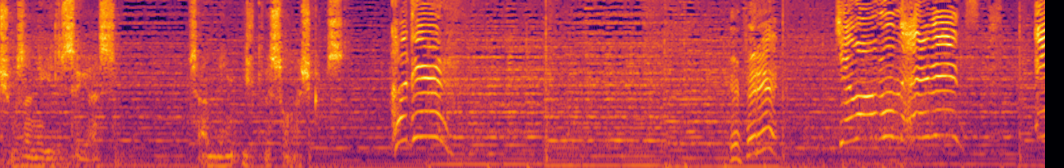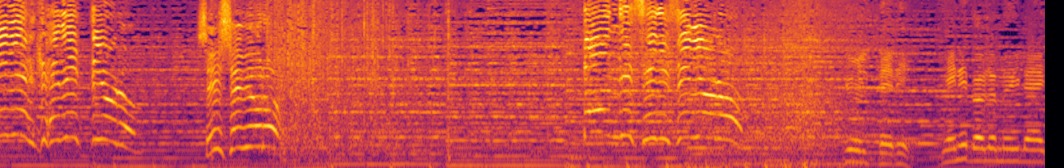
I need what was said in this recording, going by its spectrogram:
Başımıza ne gelirse gelsin. Sen benim ilk ve son aşkımsın. Kadir! Gülperi! Cevabım evet. Evet, evet diyorum. Seni seviyorum. Ben de seni seviyorum. Gülperi yeni bölümüyle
